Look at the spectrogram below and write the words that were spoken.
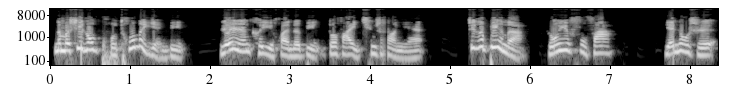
那么是一种普通的眼病，人人可以患这病，多发于青少年。这个病呢，容易复发。严重时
